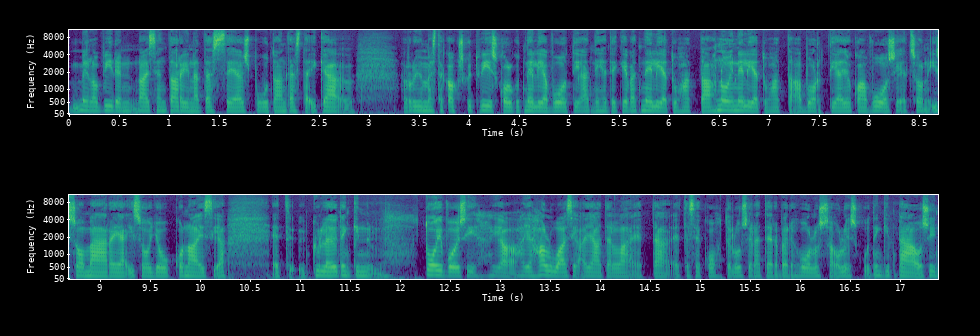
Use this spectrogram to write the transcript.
meillä on viiden naisen tarina tässä ja jos puhutaan tästä ikäryhmästä 25-34-vuotiaat, niin he tekevät 4000, noin 4000 aborttia joka vuosi, että se on iso määrä ja iso joukko naisia. Että kyllä jotenkin toivoisi ja, ja haluaisi ajatella, että, että se kohtelu siellä terveydenhuollossa olisi kuitenkin pääosin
